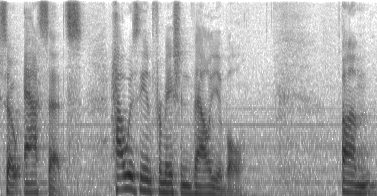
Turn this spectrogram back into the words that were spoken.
So assets. How is the information valuable? Um,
